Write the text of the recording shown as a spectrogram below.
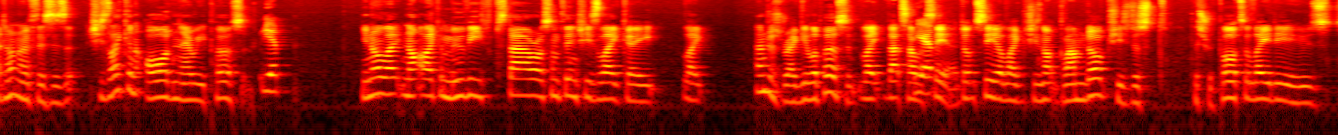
I don't know if this is. She's like an ordinary person. Yep. You know, like not like a movie star or something. She's like a like. I'm just a regular person. Like that's how I see her. I don't see her like she's not glammed up. She's just this reporter lady who's.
